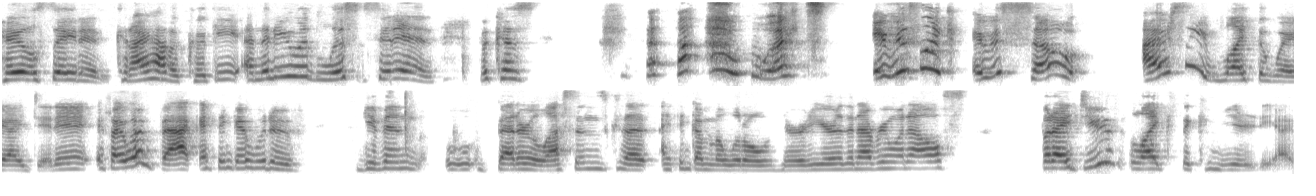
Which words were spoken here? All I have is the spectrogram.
"Hail Satan, can I have a cookie?" And then he would list sit in because what? it was like it was so. I actually like the way I did it. If I went back, I think I would have given l- better lessons because I, I think I'm a little nerdier than everyone else. But I do like the community I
